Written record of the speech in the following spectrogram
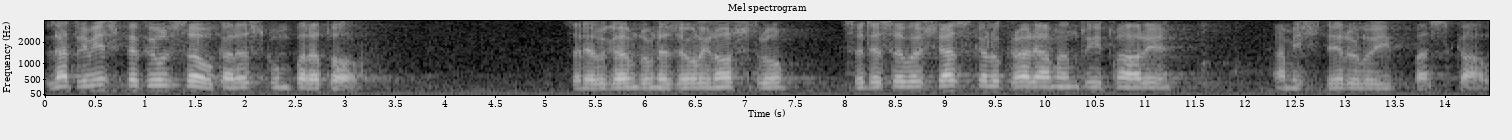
le-a trimis pe Fiul Său ca răscumpărător. Să ne rugăm Dumnezeului nostru să desăvârșească lucrarea mântuitoare a misterului pascal.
